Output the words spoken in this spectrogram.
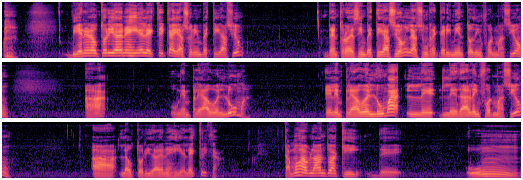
viene la Autoridad de Energía Eléctrica y hace una investigación. Dentro de esa investigación le hace un requerimiento de información a un empleado en Luma. El empleado en Luma le, le da la información a la Autoridad de Energía Eléctrica. Estamos hablando aquí de un,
